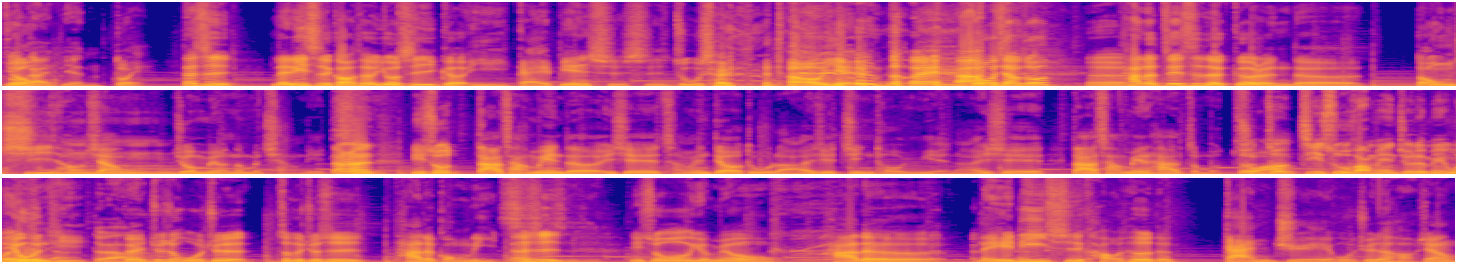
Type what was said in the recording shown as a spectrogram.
用做改编，对？但是雷利·史考特又是一个以改编史实著称的导演，对啊。所以，我想说，嗯。他的这次的个人的东西好像就没有那么强烈。当然，你说大场面的一些场面调度啦，一些镜头语言啊，一些大场面他怎么抓，技术方面绝对没没问问题，对啊，对，就是我觉得这个就是他的功力。但是你说有没有他的雷利·史考特的感觉？我觉得好像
